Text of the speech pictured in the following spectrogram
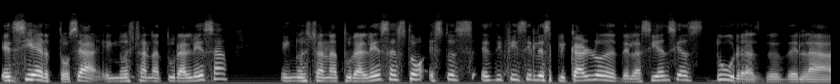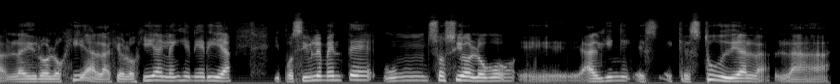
es cierto. O sea, en nuestra naturaleza en nuestra naturaleza, esto, esto es, es, difícil explicarlo desde las ciencias duras, desde la, hidrología, la geología y la ingeniería, y posiblemente un sociólogo, eh, alguien que estudia la,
